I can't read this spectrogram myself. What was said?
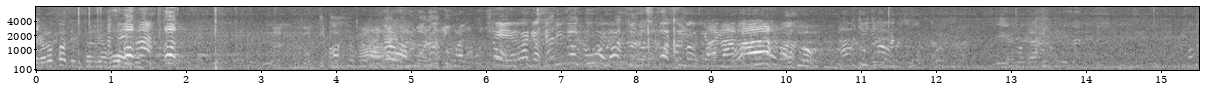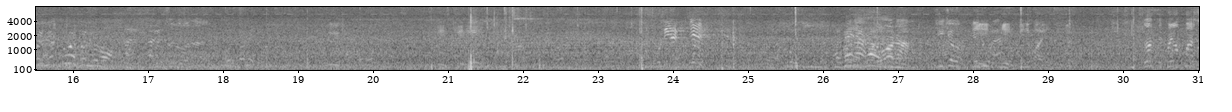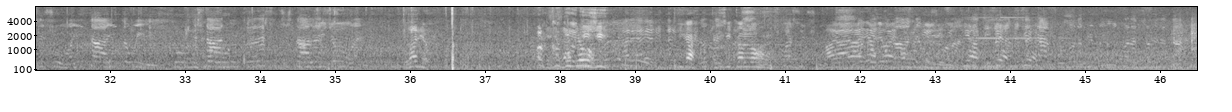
Raga, lo fate di salire a Hop, vuoto! hop. Eh, raga, se pigliano due, l'altro non lo posso mancare. Va, va, va. Bravo Gigio. Ma prende due, prende l'altro. Buona. Gigio, Guardate, fai un passo in su, aiuta, aiuta Willy. Ci sta, per adesso ci sta Alessio. Dario. Porco Dio, Gigi. Dica, è zitto allora. Vai, vai, vai, Dario, vai. Fa l'azione d'attacco.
